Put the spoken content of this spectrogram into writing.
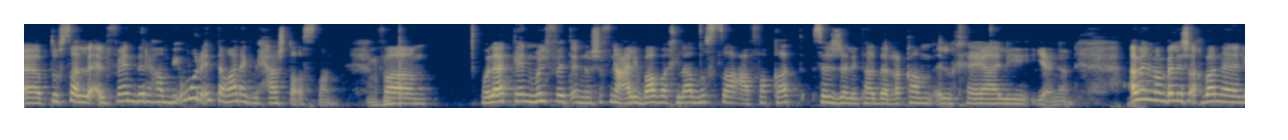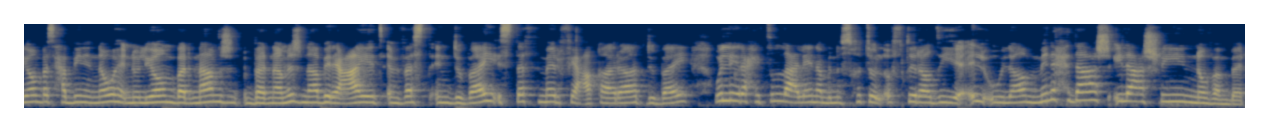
آه، بتوصل ل 2000 درهم بأمور أنت مانك بحاجتها أصلا. ف ولكن ملفت إنه شفنا علي بابا خلال نص ساعة فقط سجلت هذا الرقم الخيالي يعني. قبل ما نبلش أخبارنا لليوم بس حابين ننوه إنه اليوم برنامج برنامجنا برعاية انفست ان دبي استثمر في عقارات دبي واللي راح يطل علينا بنسخته الافتراضية الأولى من 11 إلى 20 نوفمبر.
